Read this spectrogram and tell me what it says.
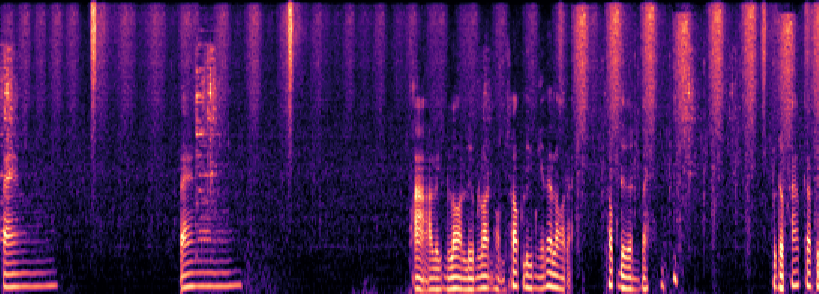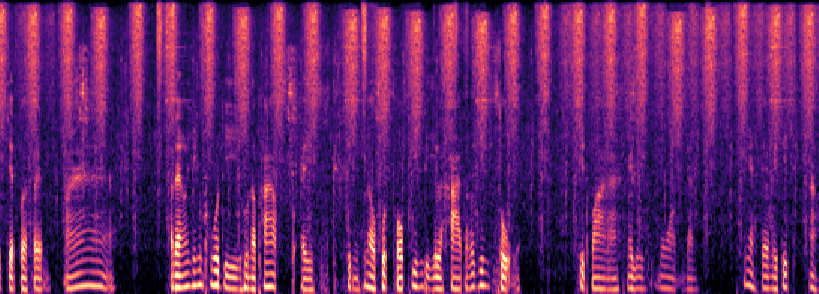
แปงแปงอ่าลืมร่อนลืมร่อน ผมชอบลืมอย่างนี้ตลอดอะชอบเดินไป คุณภาพ 97เปอร์เซ็นต์อ่าแสดงว่ายิ่งพูดดีคุณภาพไอสิ่งที่เราพูดพบยิ่งดีราคาแต่ก็ยิ่งสูง คิดว่านะ ไม่รู้มั่วเหมือนกันนี่ไงเจอเมทิสอ้าว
